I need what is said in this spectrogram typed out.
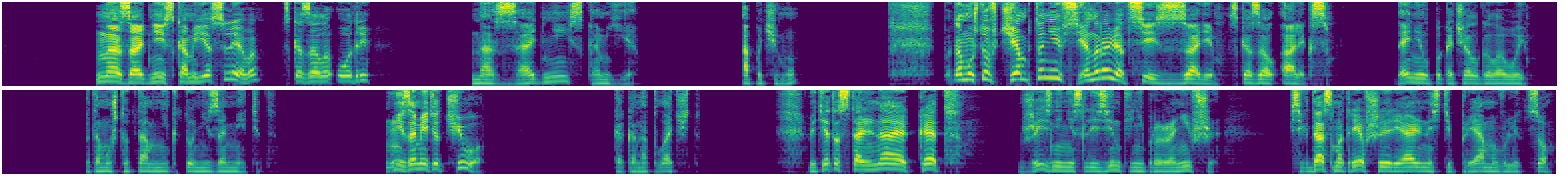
«На задней скамье слева», — сказала Одри. «На задней скамье. А почему?» «Потому что в Чемптоне все норовят сесть сзади», — сказал Алекс. Дэниел покачал головой потому что там никто не заметит. Не заметит чего? Как она плачет. Ведь эта стальная Кэт, в жизни ни слезинки не проронившая, всегда смотревшая реальности прямо в лицо.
